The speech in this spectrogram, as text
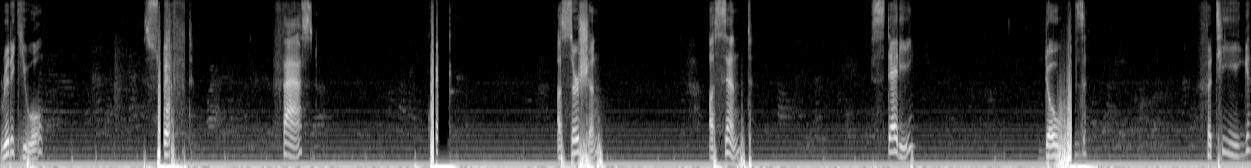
ridicule, swift, fast, quick, assertion, assent, steady, doze, fatigue,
